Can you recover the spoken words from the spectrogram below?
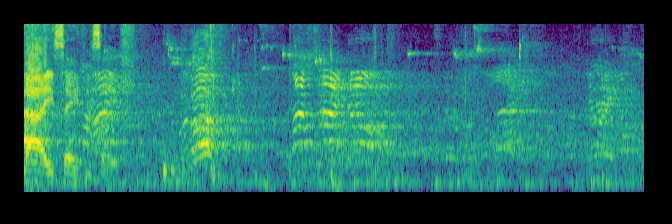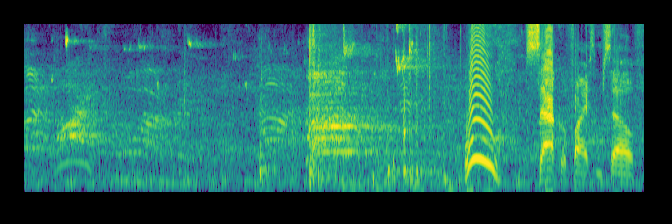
Nah, he's safe. He's safe. Woo! Sacrifice himself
